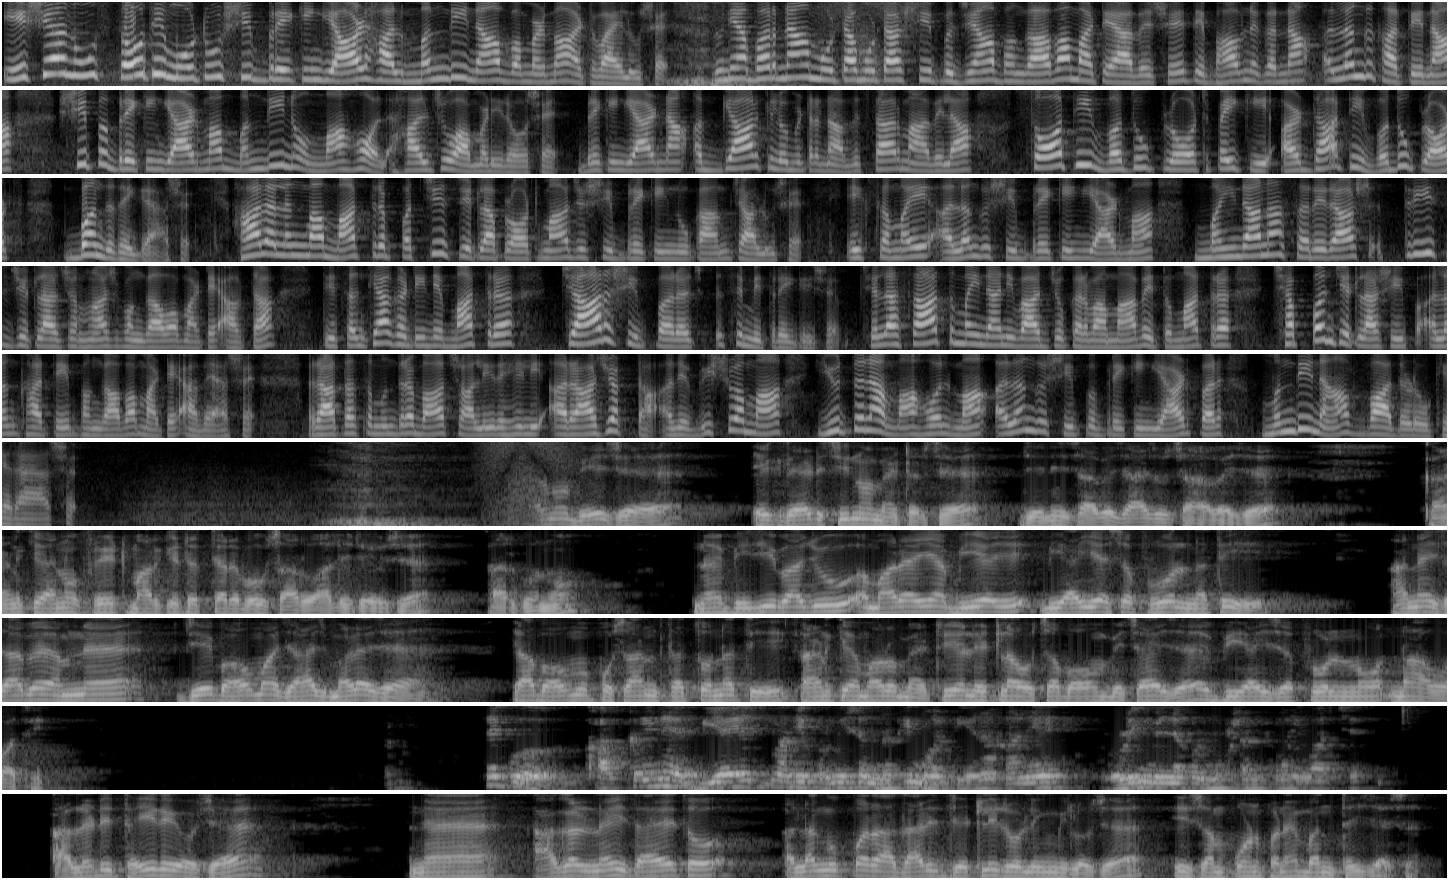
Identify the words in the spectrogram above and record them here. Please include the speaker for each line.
Speaker 1: એશિયાનું સૌથી મોટું ship breaking yard હાલ મંદીના વમણમાં અટવાયેલું છે. દુનિયાભરના મોટા મોટા શિપ જ્યાં ભંગાવવા માટે આવે છે તે ભાવનગરના અલંગ ખાતેના શિપ બ્રેકિંગ યાર્ડમાં મંદીનો માહોલ હાલ જોવા મળી રહ્યો છે. બ્રેકિંગ યાર્ડના અગિયાર કિલોમીટરના વિસ્તારમાં આવેલા સોથી વધુ પ્લોટ પૈકી અડધાથી વધુ પ્લોટ્સ બંધ થઈ ગયા છે. હાલ અલંગમાં માત્ર પચીસ જેટલા પ્લોટમાં જ શિપ બ્રેકિંગનું કામ ચાલુ છે. એક સમયે અલંગ શિપ બ્રેકિંગ યાર્ડમાં મહિનાના સરેરાશ ત્રીસ જેટલા જહાજ ભંગાવવા માટે આવતા, તે સંખ્યા ઘટીને માત્ર ચાર શિપ પર જ સીમિત રહી ગઈ છે. છેલ્લા સાત મહિનાની વાત જો કરવામાં આવે તો માત્ર છપ્પન જેટલા શિપ અલંગ ખાતે ભંગાવવા માટે આવ્યા છે. રાતા સમુદ્રમાં ચાલી રહેલી અરાજકતા અને વિશ્વમાં યુદ્ધના માહોલમાં અલંગ શિપ બ્રેકિંગ યાર્ડ પર મંદીના વાદળો ઘેરાયા છે.
Speaker 2: આનો બે છે, એક રેડ સીનો મેટર છે, જેની હિસાબે જહાજ ઓછા આવે છે. કારણ કે આનો ફ્રેટ માર્કેટ અત્યારે બહુ સારો હાલી રહ્યો છે કાર્ગોનો ને બીજી બાજુ અમારે અહીંયા બીઆઈ બીઆઈએસ અપ્રુવલ નથી. આના હિસાબે અમને જે ભાવમાં જહાજ મળે છે એ આ ભાવમાં પોષણ થતો નથી કારણ કે અમારો મેટેરિયલ એટલા ઓછા ભાવમાં વેચાય છે બીઆઈએસ અપ્રુવલ નો ના હોવાથી.
Speaker 3: સાહેબ ખાસ કરીને બીઆઈએસમાં જે પરમિશન નથી મળતી એના કારણે રોલિંગ મિલને પણ નુકસાન થવાની વાત છે.
Speaker 2: ઓલરેડી થઈ રહ્યો છે ને આગળ નહીં થાય તો અલંગ ઉપર આધારિત જેટલી રોલિંગ મિલો છે એ સંપૂર્ણપણે બંધ થઈ જશે.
